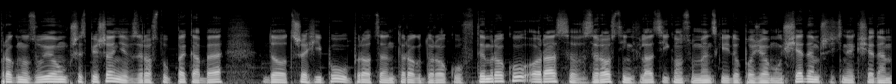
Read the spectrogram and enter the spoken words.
prognozują przyspieszenie wzrostu PKB do 3,5% rok do roku w tym roku oraz wzrost inflacji konsumenckiej do poziomu 7,7%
